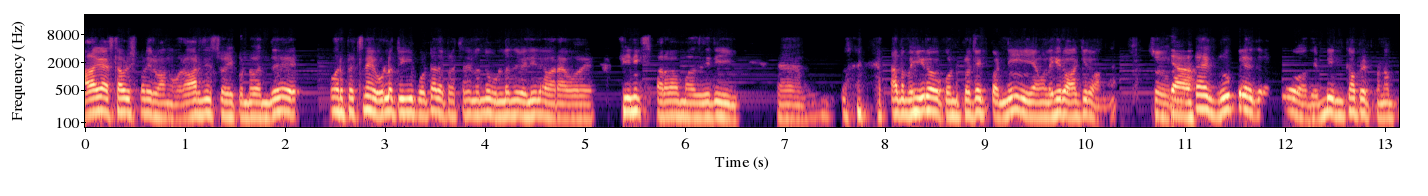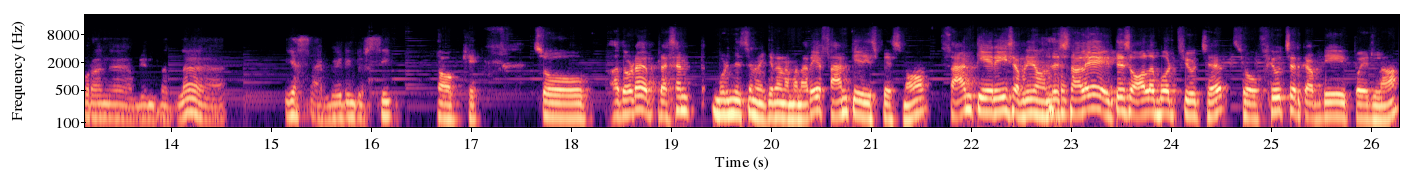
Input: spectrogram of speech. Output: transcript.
அழகா எஸ்டாப்ளிஷ் பண்ணிடுவாங்க. ஒரு ஆரிஜின் ஸ்டோரி கொண்டு வந்து ஒரு பிரச்சனையை உள்ள தூக்கி போட்டு அந்த பிரச்சனையில இருந்து உள்ள இருந்து வெளியில வர ஒரு ஃபீனிக்ஸ் பறவை மாதிரி நம்ம ஹீரோவை கொண்டு ப்ரொஜெக்ட் பண்ணி அவங்கள ஹீரோ ஆக்கிடுவாங்க. ஸோ. குரூப்பே இருக்கிறப்போ அது எப்படி இன்கார்பரேட் பண்ண போறாங்க அப்படின்றதுல yes I waiting to see okay so அதோட ப்ரெசென்ட் முடிஞ்சிச்சுன்னு நினைக்கிறேன். நம்ம நிறைய ஃபேன் தியரிஸ் பேசணும் ஃபேன் தியரிஸ் அப்படின்னு வந்துச்சுனாலே it is all about future so ஃபியூச்சருக்கு அப்படியே போயிடலாம்.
